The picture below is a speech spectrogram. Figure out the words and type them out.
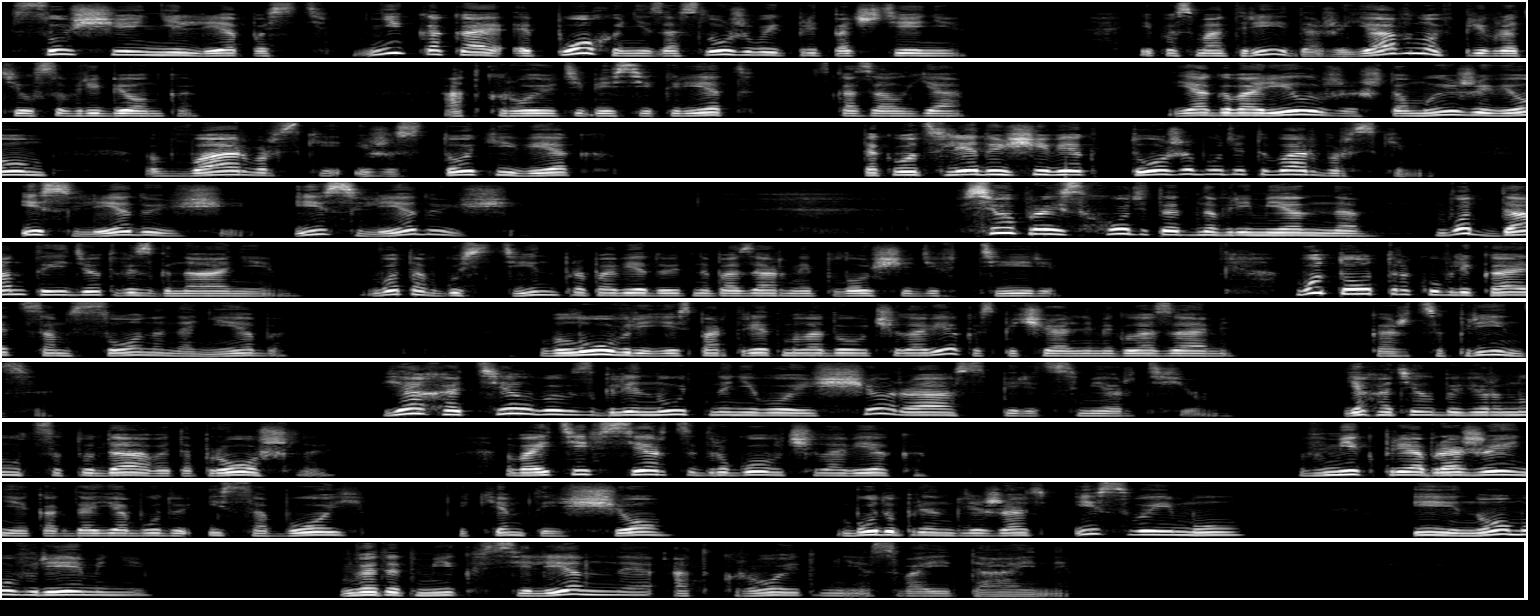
сущая нелепость, никакая эпоха не заслуживает предпочтения. И посмотри, даже я вновь превратился в ребенка. «Открою тебе секрет», — сказал я. «Я говорил уже, что мы живем в варварский и жестокий век. Так вот, следующий век тоже будет варварским, и следующий, и следующий. Все происходит одновременно. Вот Данте идет в изгнание, вот Августин проповедует на базарной площади в Тире, вот отрок увлекает Самсона на небо. В Лувре есть портрет молодого человека с печальными глазами, кажется, принца. Я хотел бы взглянуть на него еще раз перед смертью. Я хотел бы вернуться туда, в это прошлое, войти в сердце другого человека. В миг преображения, когда я буду и собой, и кем-то еще, буду принадлежать и своему, и иному времени — в этот миг Вселенная откроет мне свои тайны.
